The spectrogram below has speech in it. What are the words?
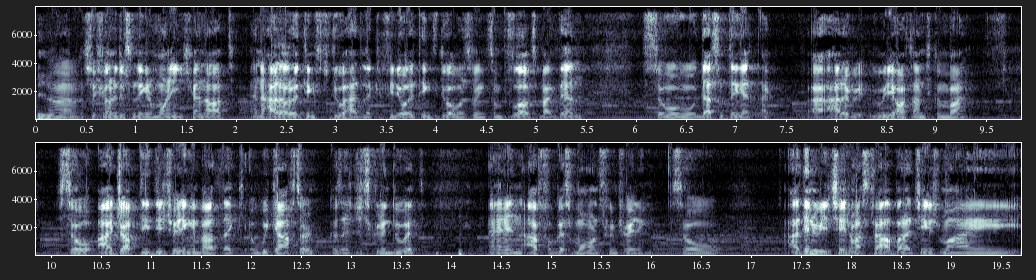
Yeah. Uh, so if you want to do something in the morning, you cannot. And I had other things to do. I had like a video other things to do. I was doing some vlogs back then, so that's something that I, I had a really hard time to combine. So I dropped the day trading about like a week after because I just couldn't do it, and I focused more on swing trading. So I didn't really change my style, but I changed my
